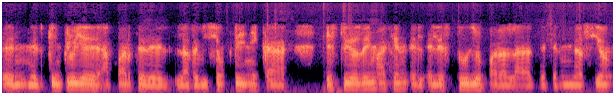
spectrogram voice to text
en el que incluye aparte de la revisión clínica y estudios de imagen el, estudio para la determinación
